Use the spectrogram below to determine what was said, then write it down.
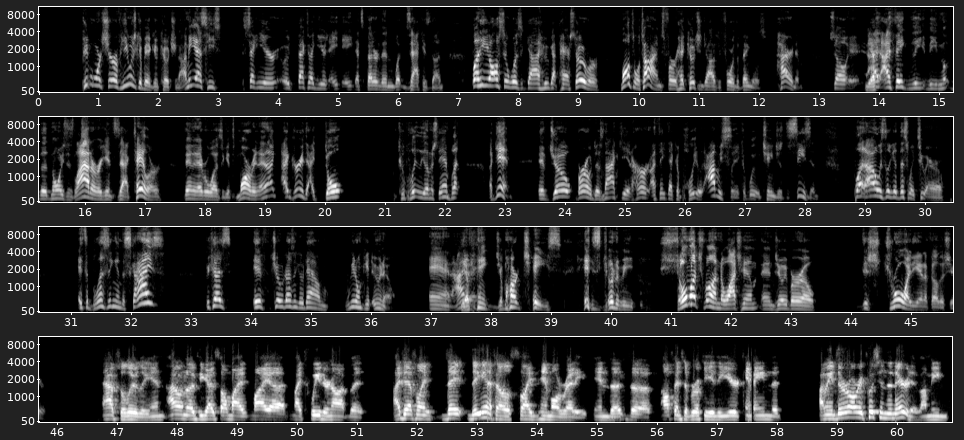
people weren't sure if he was going to be a good coach or not. I mean, yes, he's second year, back to back years, eight eight. That's better than what Zac has done. But he also was a guy who got passed over multiple times for head coaching jobs before the Bengals hired him. So eh, Yep. I, I think the the the noise is louder against Zac Taylor than it ever was against Marvin. And I, I agree with that. I don't completely understand. But again, if Joe Burrow does not get hurt, I think that completely, obviously, it completely changes the season. But I always look at it this way too, Arrow. It's a blessing in disguise because if Joe doesn't go down, we don't get Uno. And I Yep. think Ja'Marr Chase is going to be so much fun to watch him and Joey Burrow destroy the NFL this year. Absolutely, and I don't know if you guys saw my my uh, my tweet or not, but I definitely they the NFL is sliding him already in the the offensive rookie of the year campaign. That I mean, they're already pushing the narrative. I mean,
